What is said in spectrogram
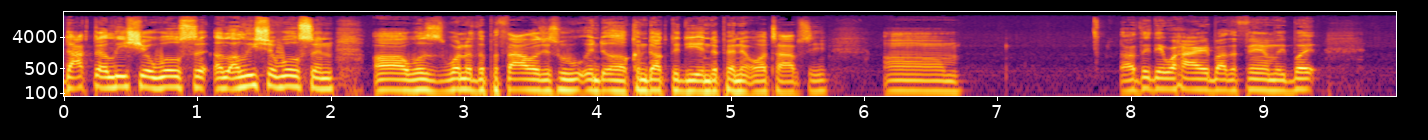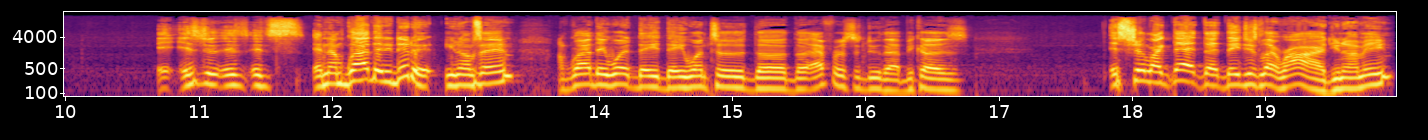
Dr. Allecia Wilson, uh, Allecia Wilson, uh, was one of the pathologists who uh, conducted the independent autopsy. Um, I think they were hired by the family, but it, it's just it's, it's, and I'm glad that he did it. You know what I'm saying? I'm glad they went they they went to the the efforts to do that because it's shit like that that they just let ride. You know what I mean?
